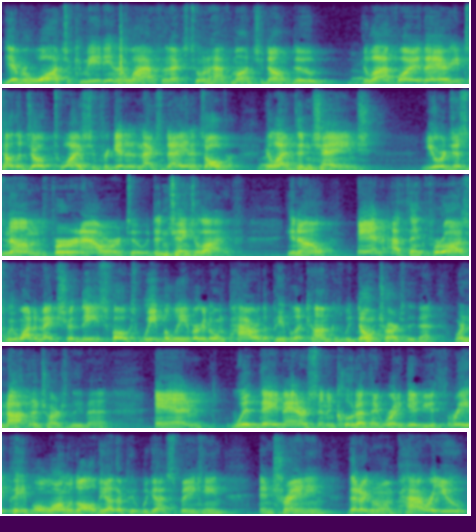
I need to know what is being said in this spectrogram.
You ever watch a comedian and laugh for the next two and a half months? You don't, dude. No. You laugh while you're there, you tell the joke twice, you forget it the next day, and it's over. Your life didn't change. You were just numbed for an hour or two. It didn't change your life, you know. And I think for us, we want to make sure these folks we believe are going to empower the people that come because we don't charge the event. We're not going to charge the event. And with Dave Anderson included, I think we're going to give you three people, along with all the other people we got speaking and training, that are going to empower you.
